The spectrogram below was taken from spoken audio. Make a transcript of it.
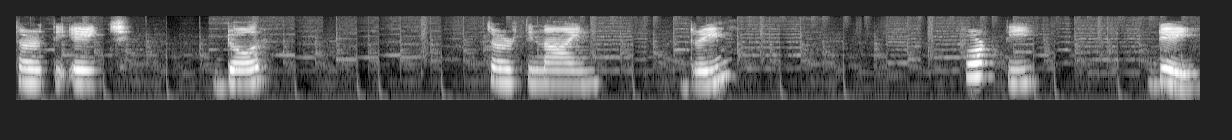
38 door 39 dream 40 day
